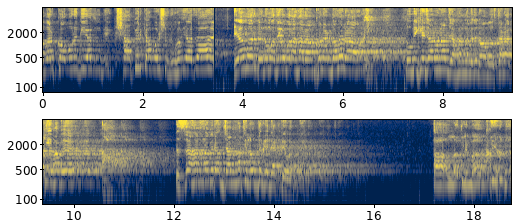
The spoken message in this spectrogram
আবার কবর গিয়া যদি সাপের কামড় শুরু হইয়া যায়, এ আমার বেনমাজি বাবারা হারাম খোলার দলেরা, তুমি কি জানো না জাহান নামেদের অবস্থাটা কি হবে? জাহান নামেরা জান্নাতি লোকদেরকে দেখতে পারবে। আল্লাহ, তুমি মাফ করিও না।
